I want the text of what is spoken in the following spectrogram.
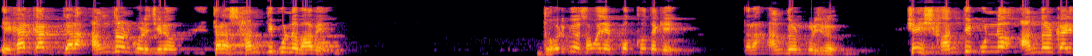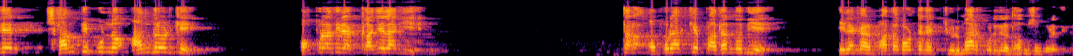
এখানকার যারা আন্দোলন করেছিল, তারা শান্তিপূর্ণভাবে ধর্মীয় সমাজের পক্ষ থেকে তারা আন্দোলন করেছিল। সেই শান্তিপূর্ণ আন্দোলনকারীদের শান্তিপূর্ণ আন্দোলনকে অপরাধীরা কাজে লাগিয়ে তারা অপরাধকে প্রাধান্য দিয়ে এলাকার বাতাবরণটাকে চুরমার করে দিল, ধ্বংস করে দিল।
